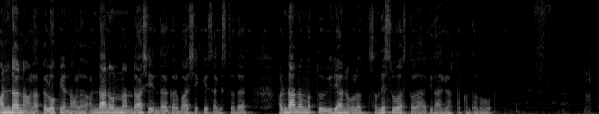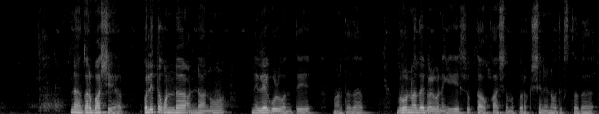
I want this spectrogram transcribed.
ಅಂಡನಾಳ, ಪೆಲೋಪಿಯನ್ ನಾಳ. ಅಂಡಾಣುವನ್ನು ಅಂಡಾಶಯದಿಂದ ಗರ್ಭಾಶಯಕ್ಕೆ ಸಾಗಿಸ್ತದೆ. ಅಂಡಾಣು ಮತ್ತು ವೀರ್ಯಾಣುಗಳು ಸಂಧಿಸುವ ಸ್ಥಳ ಇದಾಗಿರ್ತಕ್ಕಂಥದ್ದು. ಇನ್ನು ಗರ್ಭಾಶಯ. ಫಲಿತಗೊಂಡ ಅಂಡಾಣು ನೆಲೆಗೊಳ್ಳುವಂತೆ ಮಾಡ್ತದೆ. ಭ್ರೂಣದ ಬೆಳವಣಿಗೆಗೆ ಸೂಕ್ತ ಅವಕಾಶ ಮತ್ತು ರಕ್ಷಣೆಯನ್ನು ಒದಗಿಸ್ತದೆ.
